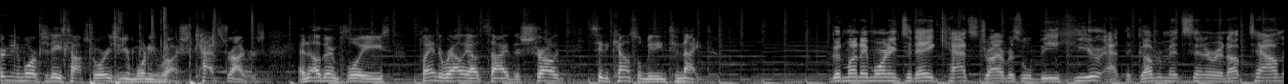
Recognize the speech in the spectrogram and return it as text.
Turning to more of today's top stories in your morning rush. CATS drivers and other employees plan to rally outside the Charlotte City Council meeting tonight. Good Monday morning. Today, CATS drivers will be here at the Government Center in Uptown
